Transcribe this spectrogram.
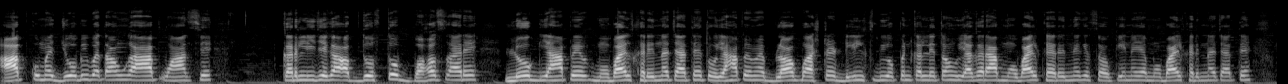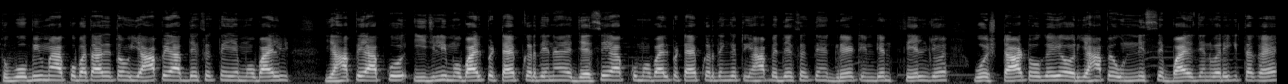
आपको मैं जो भी बताऊँगा, आप वहाँ से कर लीजिएगा। अब दोस्तों, बहुत सारे लोग यहाँ पे मोबाइल ख़रीदना चाहते हैं तो यहाँ पे मैं ब्लॉक बास्टर डील्स भी ओपन कर लेता हूँ। अगर आप मोबाइल ख़रीदने के शौकीन है या मोबाइल ख़रीदना चाहते हैं तो वो भी मैं आपको बता देता हूँ। यहाँ पे आप देख सकते हैं, ये मोबाइल, यहाँ पे आपको ईजिली मोबाइल पे टाइप कर देना है। जैसे आपको मोबाइल पे टाइप कर देंगे तो यहाँ पे देख सकते हैं ग्रेट इंडियन सेल जो है, वो स्टार्ट हो गई और यहाँ पे 19 से 22 जनवरी तक है।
